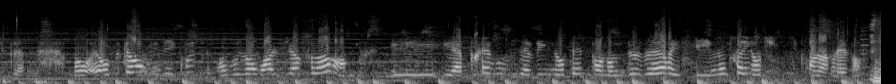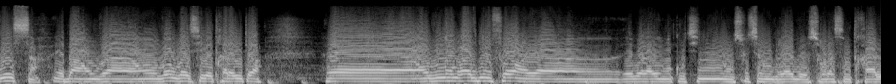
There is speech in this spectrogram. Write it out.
super. Bon, et en tout cas, on vous écoute, on vous embrasse bien fort. Et, et après, vous, vous avez une antenne pendant deux heures et c'est Montreuil ensuite qui prend la relève. Yes, et ben on va, on va, on va essayer d'être à la hauteur. Euh, on vous embrasse bien fort et, euh, et voilà, et on continue, on soutient le grève sur la centrale.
